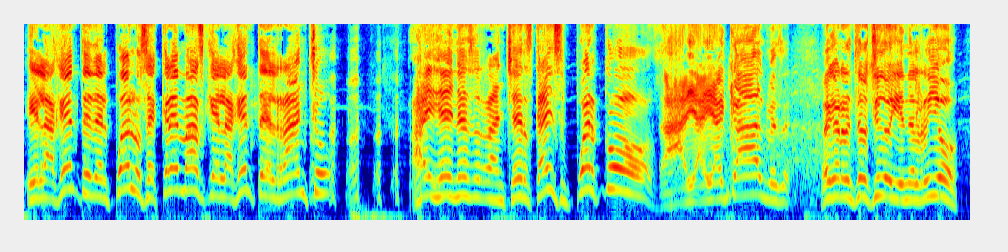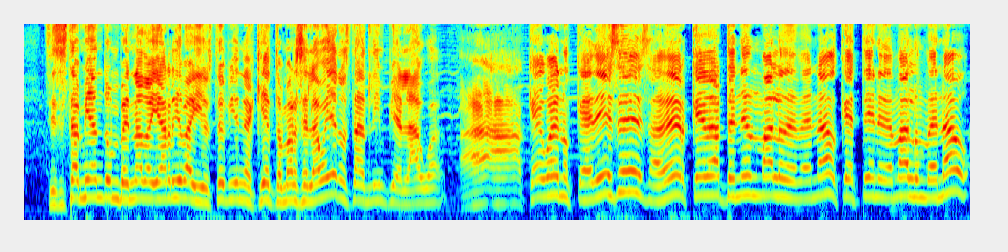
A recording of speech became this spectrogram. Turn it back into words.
Y la gente del pueblo se cree más que la gente del rancho. Ay, en esos rancheros, cállense puercos. Ay, ay, ay, cálmese. Oiga, ranchero chido, y en el río, si se está meando un venado allá arriba y usted viene aquí a tomarse el agua, ya no está limpia el agua. Ah, qué bueno que dices. A ver, ¿qué va a tener un malo de venado? ¿Qué tiene de malo un venado?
